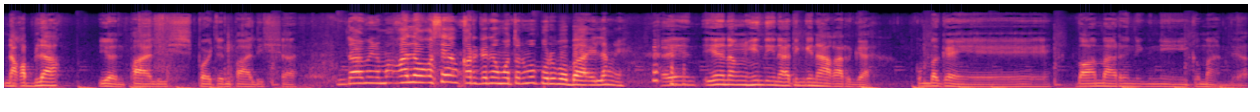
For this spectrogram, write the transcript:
naka-black. Yun, polish, sport and polish siya. Ang dami naman. Akala ko kasi ang karga ng motor mo, puro babae lang eh. Ay, yan ang hindi natin kinakarga. Kumbaga eh, baka marinig ni Commander.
